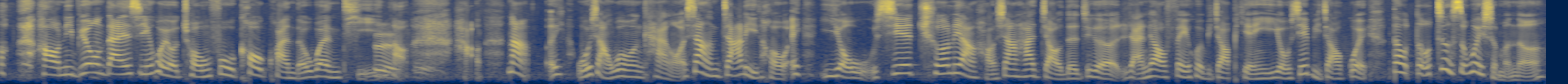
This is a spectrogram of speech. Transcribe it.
好，你不用担心会有重复扣款的问题。好，好，那哎，我想问问看哦，像家里头哎，有些车辆好像它缴的这个燃料费会比较便宜，有些比较贵，到都这是为什么呢？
